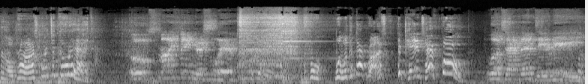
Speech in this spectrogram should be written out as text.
down! Oh, Roz, why'd you do that? Oops, my finger slipped. Well, well, look at that, Roz. The can's half full. Looks half empty to me.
